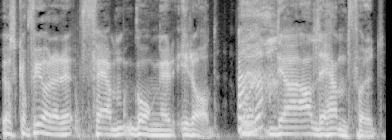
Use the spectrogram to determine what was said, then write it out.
Jag ska få göra det fem gånger i rad. Och det har aldrig hänt förut.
